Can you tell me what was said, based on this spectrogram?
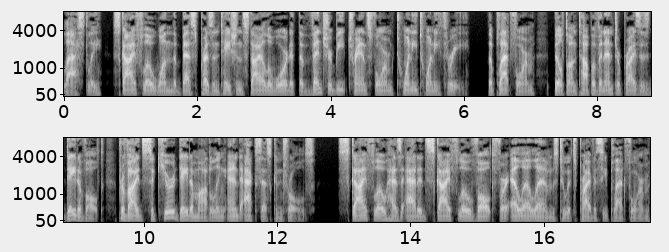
Lastly, Skyflow won the Best Presentation Style Award at the VentureBeat Transform 2023. The platform, built on top of an enterprise's data vault, provides secure data modeling and access controls. Skyflow has added Skyflow Vault for LLMs to its privacy platform,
